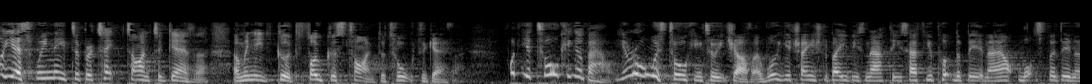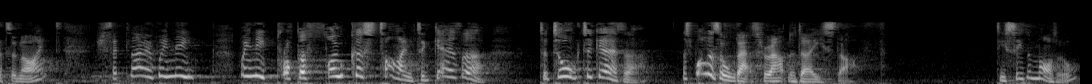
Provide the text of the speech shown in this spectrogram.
Oh yes, we need to protect time together and we need good focused time to talk together. What are you talking about? You're always talking to each other. Will you change the baby's nappies? Have you put the bin out? What's for dinner tonight? She said, no, we need, we need proper focused time together to talk together, as well as all that throughout the day stuff. Do you see the model?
